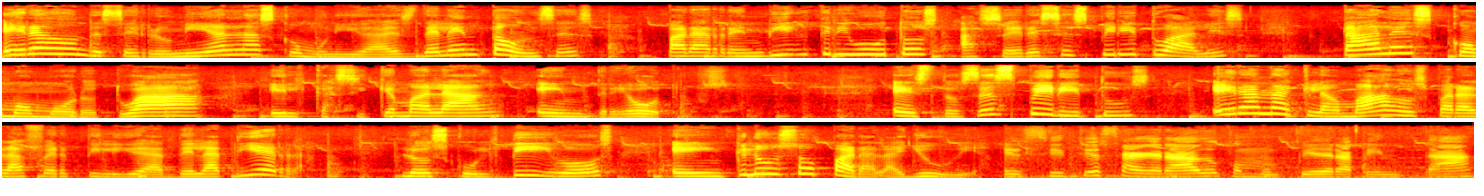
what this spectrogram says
era donde se reunían las comunidades del entonces para rendir tributos a seres espirituales tales como Morotuá, el cacique Malán, entre otros. Estos espíritus eran aclamados para la fertilidad de la tierra, los cultivos e incluso para la lluvia. El sitio sagrado como Piedra Pintada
